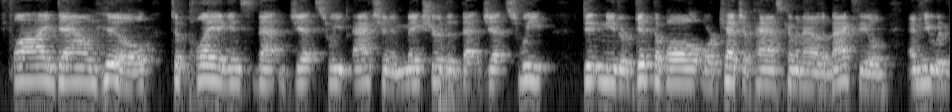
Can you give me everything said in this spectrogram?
fly downhill to play against that jet sweep action and make sure that that jet sweep didn't either get the ball or catch a pass coming out of the backfield. And he would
